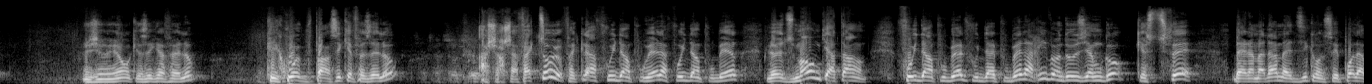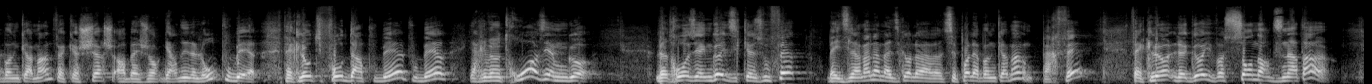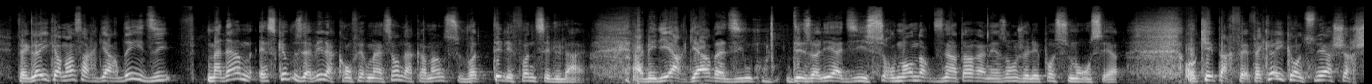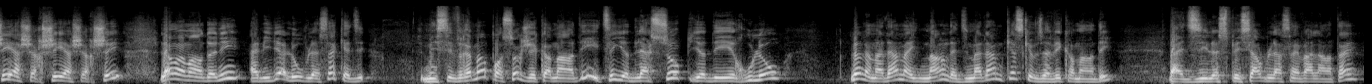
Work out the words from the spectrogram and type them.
Je dis qu'est-ce qu'elle fait là? Qu'est quoi vous pensez qu'elle faisait là? Elle cherche la facture. Fait que là, elle fouille dans la poubelle, elle fouille dans la poubelle. Puis là, il y a du monde qui attend. Fouille dans la poubelle, fouille dans la poubelle. Arrive un deuxième gars. Qu'est-ce que tu fais? Ben, la madame a dit qu'on ne sait pas la bonne commande. Fait que je cherche. Ah, ben, je vais regarder dans l'autre poubelle. Fait que l'autre, il faut dans la poubelle, poubelle. Il arrive un troisième gars. Le troisième gars, il dit Qu'est-ce que vous faites? Ben, il dit La madame a dit qu'on ne sait pas la bonne commande. Parfait. Fait que là, le gars, il va sur son ordinateur. Fait que là, il commence à regarder, il dit Madame, est-ce que vous avez la confirmation de la commande sur votre téléphone cellulaire? Amélie, elle regarde, elle dit Désolé, elle dit Sur mon ordinateur à maison, je ne l'ai pas sur mon ciel. OK, parfait. Fait que là, il continue à chercher, à chercher, à chercher. Là, à un moment donné, Amélie, elle ouvre le sac, elle dit Mais c'est vraiment pas ça que j'ai commandé. Il y a de la soupe, il y a des rouleaux. Là, la madame, elle demande, elle dit Madame, qu'est-ce que vous avez commandé? Ben, Elle dit Le spécial pour la Saint-Valentin.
